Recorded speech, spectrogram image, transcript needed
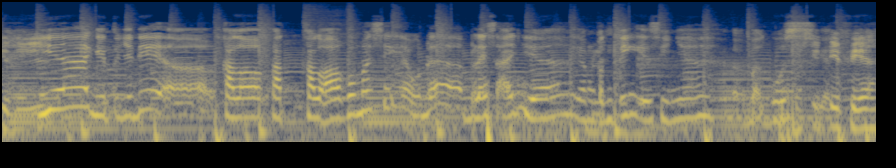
gitu ya. Iya gitu. Jadi eh, kalau kalau aku masih ya udah bless aja. Yang penting isinya bagus. positif ya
